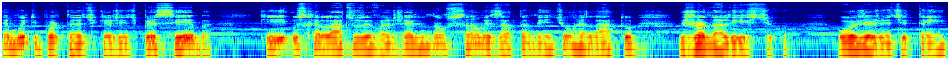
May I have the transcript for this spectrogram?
É muito importante que a gente perceba que os relatos do Evangelho não são exatamente um relato jornalístico. Hoje a gente tem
